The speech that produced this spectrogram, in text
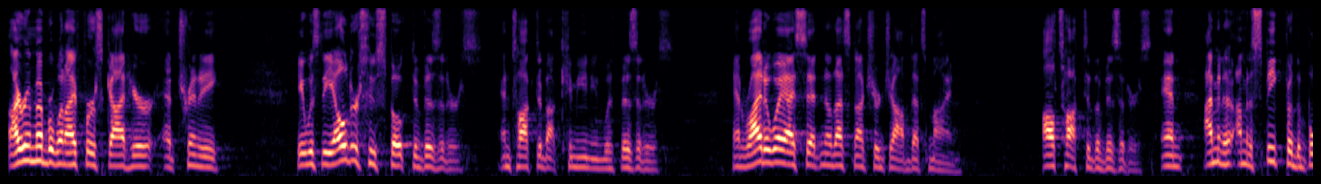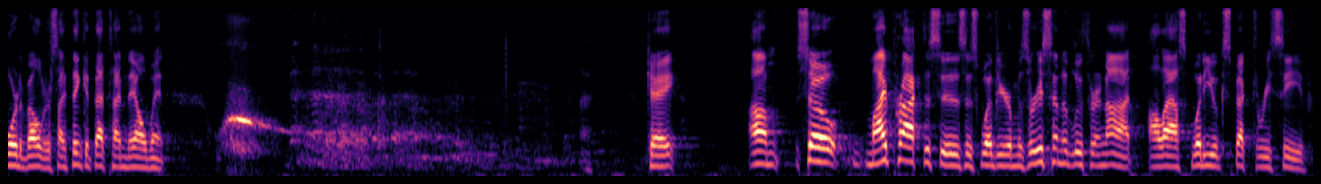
I remember when I first got here at Trinity, it was the elders who spoke to visitors and talked about communion with visitors. And right away I said, no, that's not your job, that's mine. I'll talk to the visitors. And I'm going to I'm going to speak for the board of elders. I think at that time they all went, okay. Um, so my practice is, is whether you're a Missouri Synod Lutheran or not, I'll ask, what do you expect to receive?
